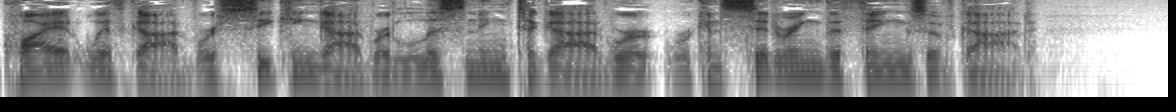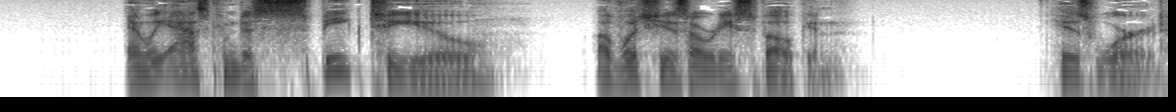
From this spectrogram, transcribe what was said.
quiet with God. We're seeking God. We're listening to God. We're, we're considering the things of God. And we ask Him to speak to you of which He has already spoken, His Word.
